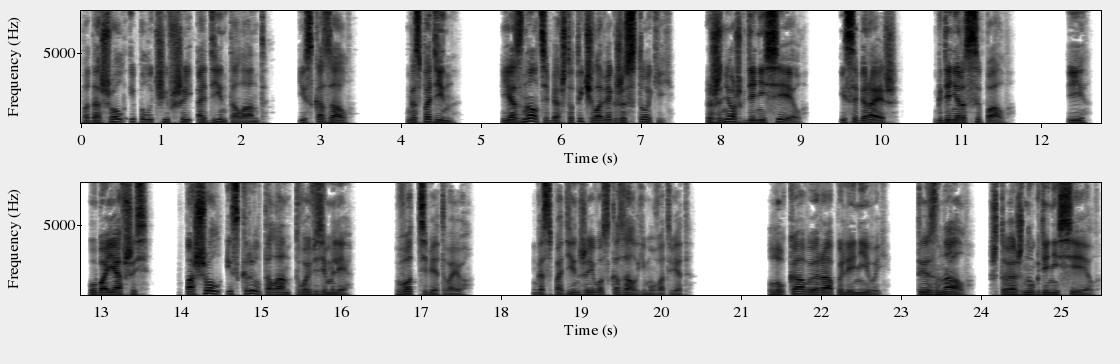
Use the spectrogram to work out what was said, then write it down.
Подошел и получивший один талант, и сказал, «Господин, я знал тебя, что ты человек жестокий, жнешь, где не сеял, и собираешь, где не рассыпал. И, убоявшись, пошел и скрыл талант твой в земле. Вот тебе твое». Господин же его сказал ему в ответ, «Лукавый раб и ленивый, ты знал, что я жну, где не сеял,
